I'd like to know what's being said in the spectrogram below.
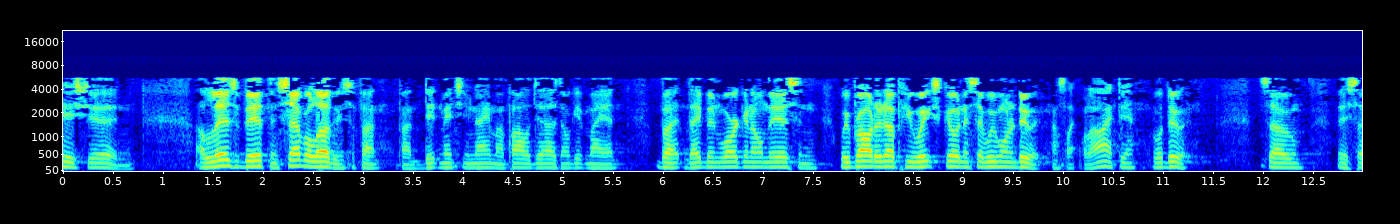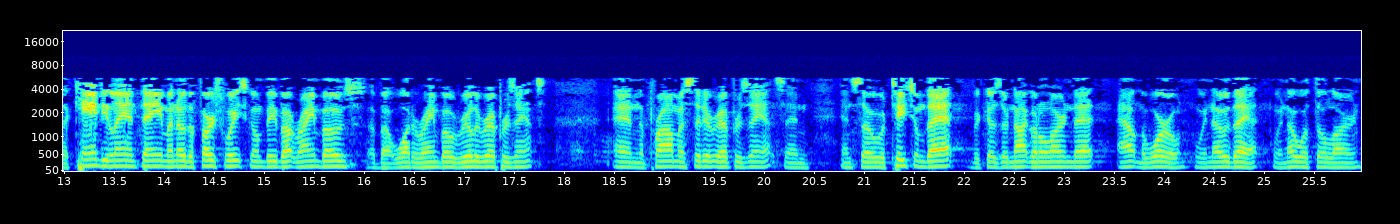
Tisha and Elizabeth and several others. If I if I didn't mention your name, I apologize. Don't get mad. But they've been working on this, and we brought it up a few weeks ago, and they said we want to do it. I was like, well, all right then, we'll do it. So it's a Candyland theme. I know the first week's going to be about rainbows, about what a rainbow really represents, and the promise that it represents, and and so we'll teach them that because they're not going to learn that out in the world. We know that. We know what they'll learn.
